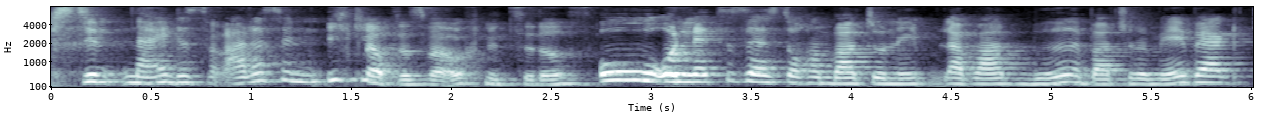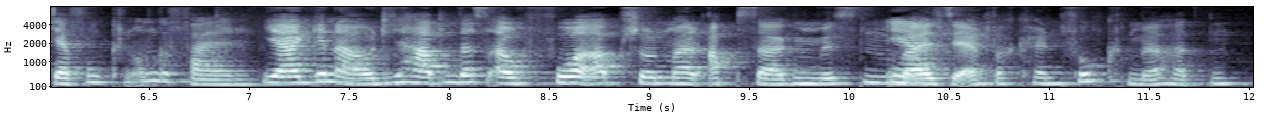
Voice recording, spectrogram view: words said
Stimmt, nein, das war das in. Ich glaube, das war auch Nützedorf. Oh, und letztes Jahr ist doch am Bartholomäberg der Funken umgefallen. Ja, genau. Die haben das auch vorab schon mal absagen müssen, Ja. weil sie einfach keinen Funken mehr hatten.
